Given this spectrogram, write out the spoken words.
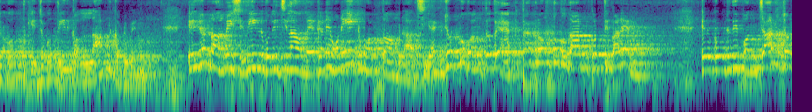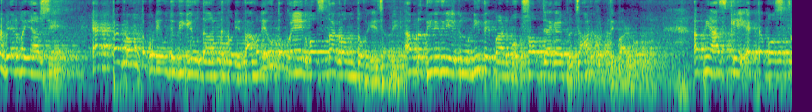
জগৎকে? জগতের কল্যাণ করবেন। এই জন্য আমি সেদিন বলেছিলাম, এখানে অনেক ভক্ত আমরা আছি। একজন লোক অন্তত একটা গ্রন্থ তো দান করতে পারেন। এরকম যদি পঞ্চাশ জন বের হয়ে আসে, একটা গ্রন্থ করেও যদি কেউ দান করে, তাহলেও তো কয়েক বস্তা গ্রন্থ হয়ে যাবে। আমরা ধীরে ধীরে এগুলো নিতে পারব, সব জায়গায় প্রচার করতে পারব। আপনি আজকে একটা বস্ত্র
